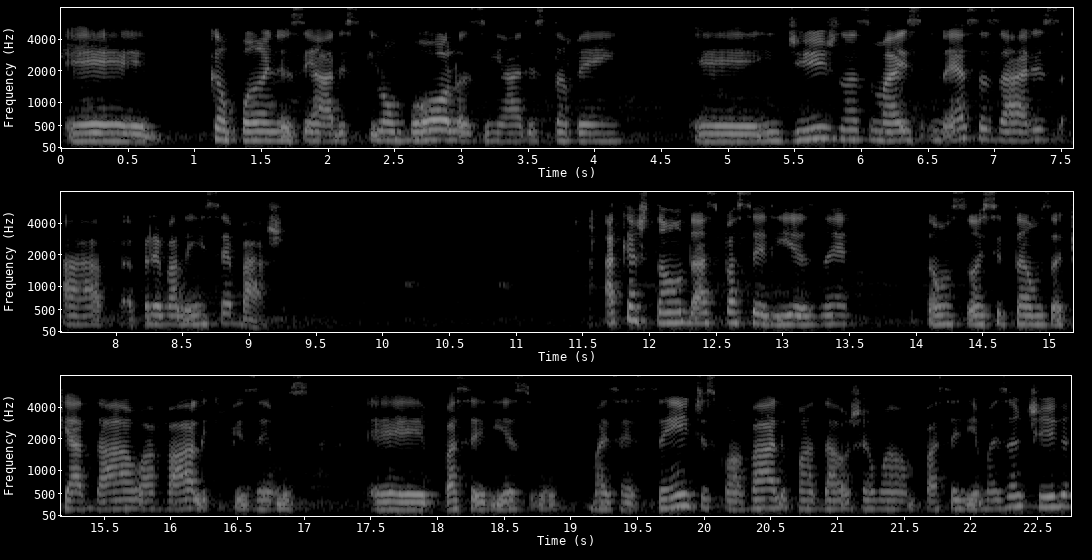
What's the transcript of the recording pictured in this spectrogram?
é, campanhas em áreas quilombolas, em áreas também é, indígenas, mas nessas áreas a, a prevalência é baixa. A questão das parcerias, né? Então, nós citamos aqui a DAO, a Vale, que fizemos é, parcerias mais recentes com a Vale, com a DAO já é uma parceria mais antiga,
